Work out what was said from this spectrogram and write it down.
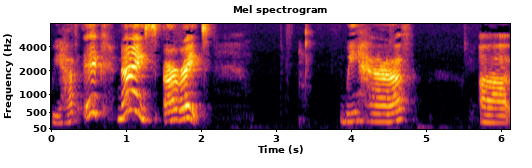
We have ick. Nice. All right. We have a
